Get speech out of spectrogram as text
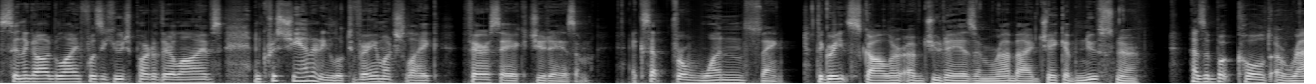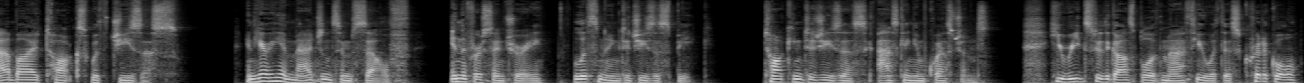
Synagogue life was a huge part of their lives. And Christianity looked very much like Pharisaic Judaism, except for one thing. The great scholar of Judaism, Rabbi Jacob Neusner, has a book called A Rabbi Talks with Jesus. And here he imagines himself in the first century listening to Jesus speak, talking to Jesus, asking him questions. He reads through the Gospel of Matthew with this critical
